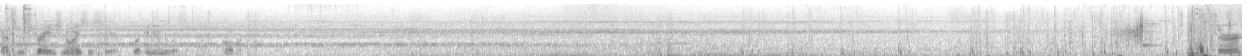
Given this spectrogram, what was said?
Got some strange noises here. Looking into it. Over. Sir,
